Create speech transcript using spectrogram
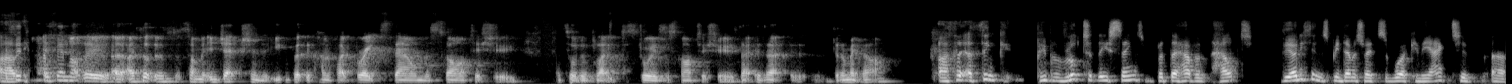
Is, there, is, there not the? Uh, I thought there was some injection that you can put that kind of like breaks down the scar tissue and sort of like destroys the scar tissue. Is that is that? Did I make that up? I, th- I think people have looked at these things, but they haven't helped. The only thing that's been demonstrated to work in the active uh,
